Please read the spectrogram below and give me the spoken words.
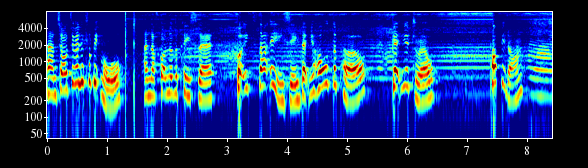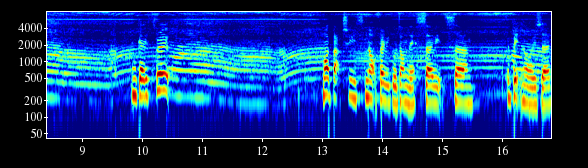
Um, so I'll do a little bit more and I've got another piece there. But it's that easy that you hold the pearl, get your drill, pop it on and go through. My battery's not very good on this, so it's, um, it's a bit noisy.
